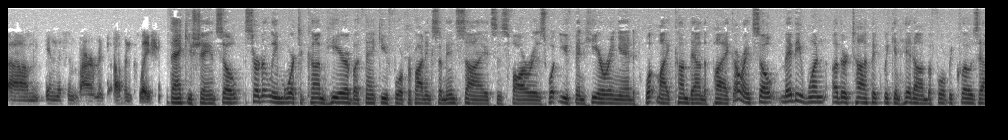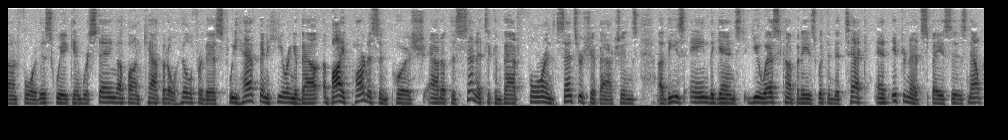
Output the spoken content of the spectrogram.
um, in this environment of inflation. Thank you, Shane. So, certainly more to come here, but thank you for providing some insights as far as what you've been hearing and what might come down the pike. All right, so maybe one other topic we can hit on before we close out for this week, and we're staying up on Capitol Hill for this. We have been hearing about a bipartisan push out of the Senate to combat foreign censorship actions, uh, these aimed against U.S. companies within the tech and internet spaces. Now,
